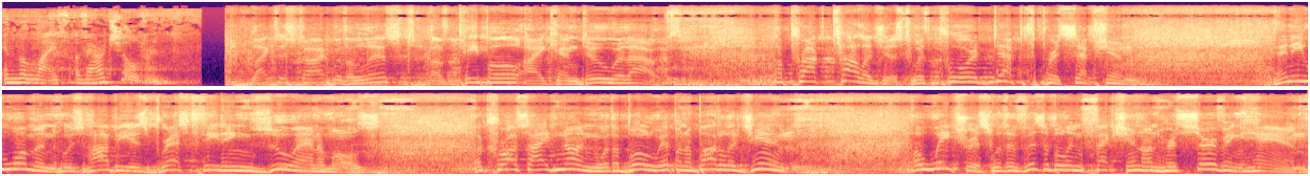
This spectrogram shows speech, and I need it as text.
in the life of our children. I'd like to start with a list of people I can do without. A proctologist with poor depth perception. Any woman whose hobby is breastfeeding zoo animals. A cross-eyed nun with a bullwhip and a bottle of gin. A waitress with a visible infection on her serving hand.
